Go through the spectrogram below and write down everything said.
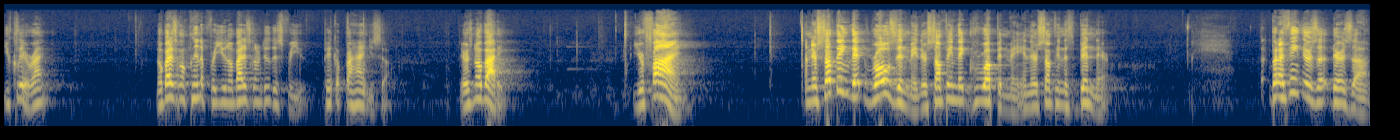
You clear, right? Nobody's going to clean up for you. Nobody's going to do this for you. Pick up behind yourself. There's nobody. You're fine. And there's something that rose in me. There's something that grew up in me. And there's something that's been there. But I think there's a, there's a,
